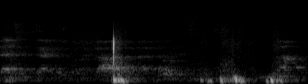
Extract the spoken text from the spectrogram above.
then that's exactly what I got with that notice. Nothing.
